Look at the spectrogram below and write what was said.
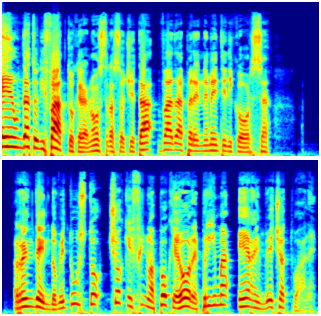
È un dato di fatto che la nostra società vada perennemente di corsa, rendendo vetusto ciò che fino a poche ore prima era invece attuale.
